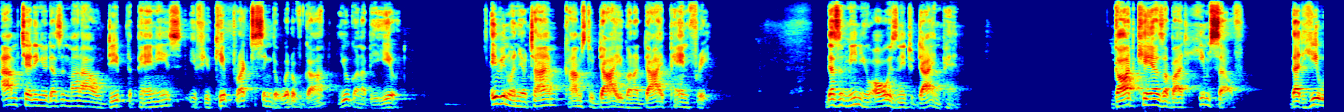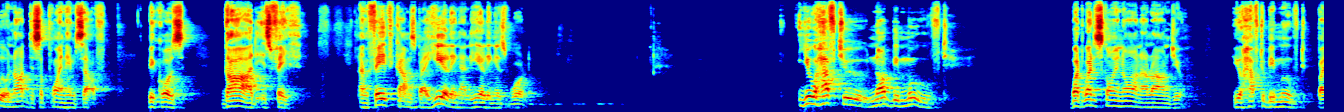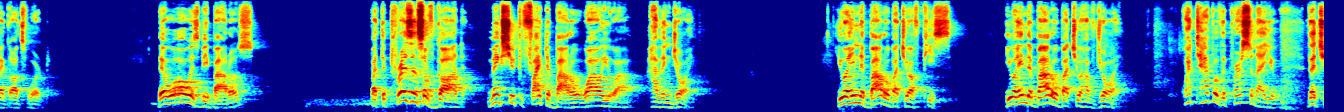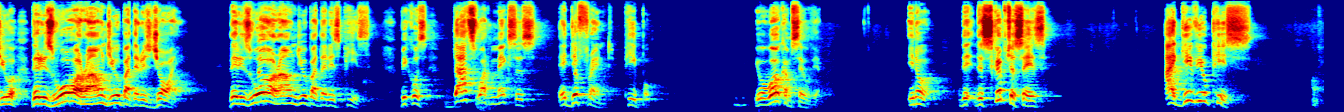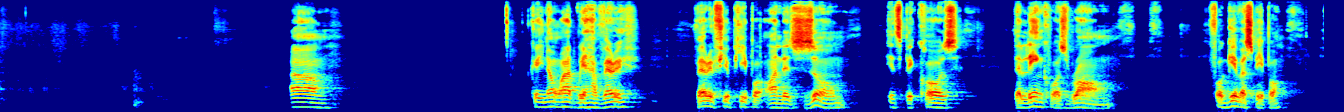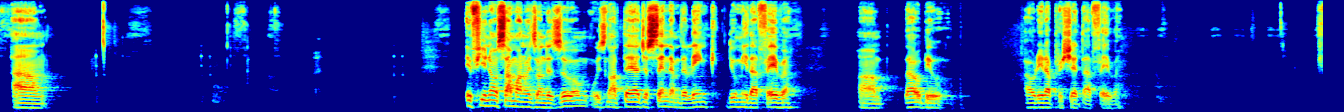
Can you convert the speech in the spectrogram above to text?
I'm telling you, it doesn't matter how deep the pain is, if you keep practicing the word of God, you're going to be healed. Even when your time comes to die, you're going to die pain free. Doesn't mean you always need to die in pain. God cares about himself, that he will not disappoint himself because God is faith. And faith comes by healing, and healing is word. You have to not be moved but what is going on around you. You have to be moved by God's word. There will always be battles, but the presence of God makes you to fight a battle while you are having joy. You are in the battle, but you have peace. You are in the battle, but you have joy. What type of the person are you? That you there is war around you, but there is joy. There is war around you, but there is peace. Because that's what makes us a different people. You're welcome, Sylvia. You know, the, the scripture says, I give you peace. Um, okay, you know what? We have very, very few people on the Zoom. It's because the link was wrong. Forgive us, people. Um, if you know someone who is on the Zoom who is not there, just send them the link. Do me that favor. Um, that would be, I would really appreciate that favor.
